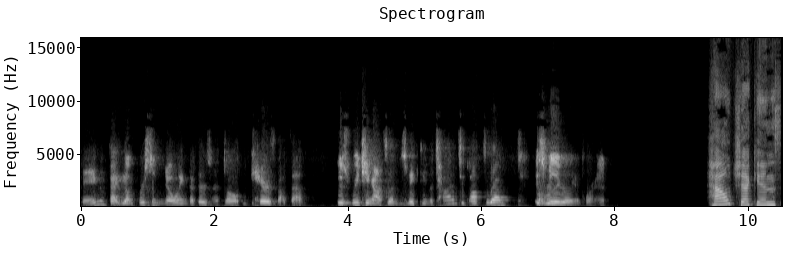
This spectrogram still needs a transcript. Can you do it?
thing. That young person knowing that there's an adult who cares about them, who's reaching out to them, who's making the time to talk to them, is really, really important. How check ins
